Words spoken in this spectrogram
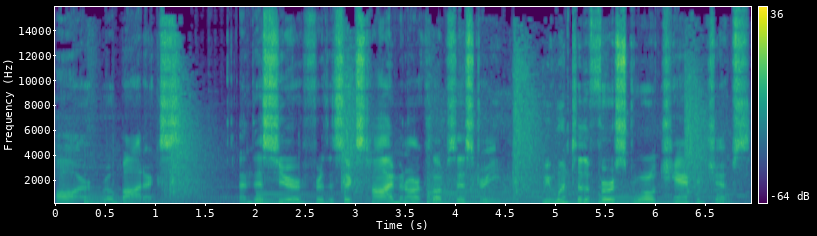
are robotics. And this year, for the sixth time in our club's history, we went to the first World Championships,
